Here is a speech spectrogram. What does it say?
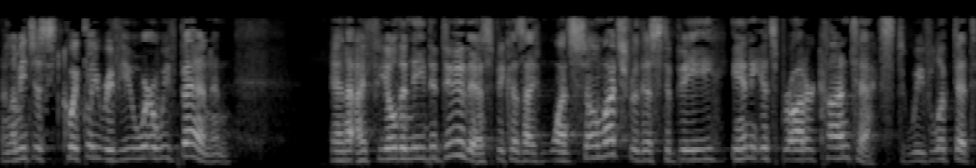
And let me just quickly review where we've been. And, and I feel the need to do this because I want so much for this to be in its broader context. We've looked at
